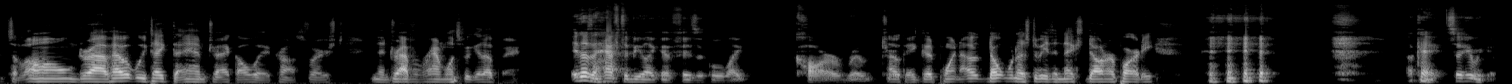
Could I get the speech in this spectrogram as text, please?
it's a long drive. How about we take the Amtrak all the way across first, and then drive around once we get up there? It doesn't have to be like a physical like car road trip. Okay, good point. I don't want us to be the next Donner Party. okay, so here we go.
